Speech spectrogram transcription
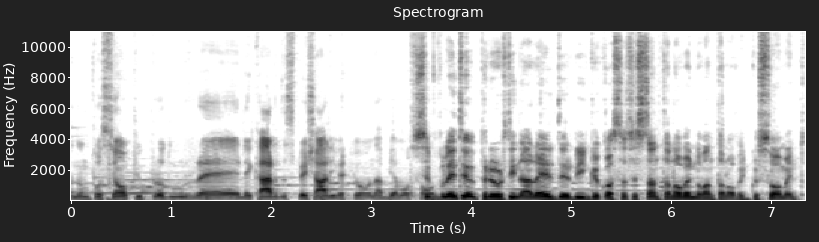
non possiamo più produrre le card speciali perché non abbiamo soldi. se volete preordinare Elden Ring costa 69,99 in questo momento.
